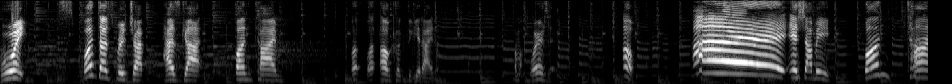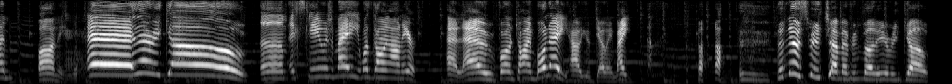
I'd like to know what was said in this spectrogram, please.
Wait! Funtime Springtrap has got Fun Time. What? What? Oh, click to get item. Come on, where is it? Oh. Hey! It shall be Fun Time Bonnie. Hey, there we go! Um, excuse me, what's going on here? Hello, Fun Time Bonnie. How you doing, mate? the new Springtrap, everybody. Here we go.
